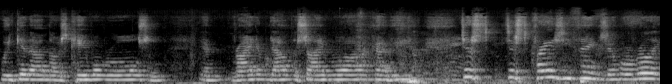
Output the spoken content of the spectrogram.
we'd get on those cable rolls and and ride them down the sidewalk. I mean, just just crazy things that were really.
